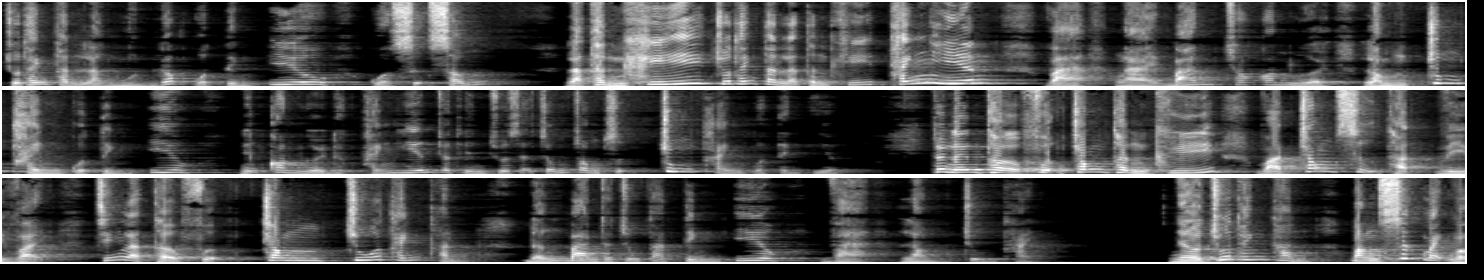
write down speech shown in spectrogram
Chúa Thánh Thần là nguồn gốc của tình yêu, của sự sống. Là thần khí. Chúa thánh thần là thần khí thánh hiến và ngài ban cho con người lòng trung thành của tình yêu. Những con người được thánh hiến cho thiên chúa sẽ sống trong sự trung thành của tình yêu cho nên thờ phượng trong thần khí và trong sự thật vì vậy chính là thờ phượng trong chúa thánh thần đấng ban cho chúng ta tình yêu và lòng trung thành. Nhờ Chúa Thánh Thần, bằng sức mạnh và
